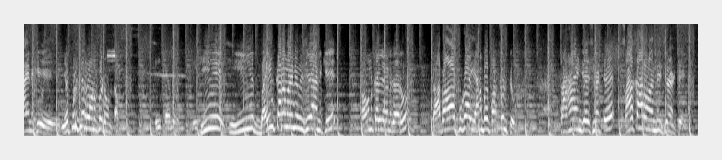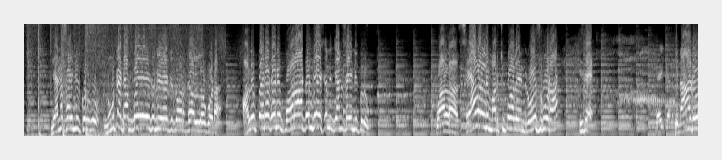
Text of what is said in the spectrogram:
ఆయనకి ఎప్పటికీ రుణపడి ఉంటాం. ఈ ఈ భయంకరమైన విజయానికి పవన్ కళ్యాణ్ గారు దాదాపుగా ఎనభై పర్సెంట్ సహాయం చేసినట్టే సహకారం అందించినట్టే. జన సైనికులకు నూట డెబ్బై ఐదు నియోజకవర్గాల్లో కూడా అలుపెరగని పోరాటం చేసిన జన సైనికులు వాళ్ళ సేవల్ని మర్చిపోలేని రోజు కూడా ఇదే. ఈనాడు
